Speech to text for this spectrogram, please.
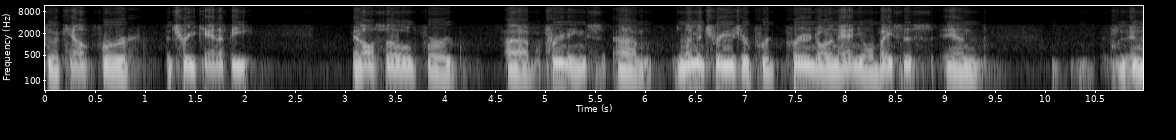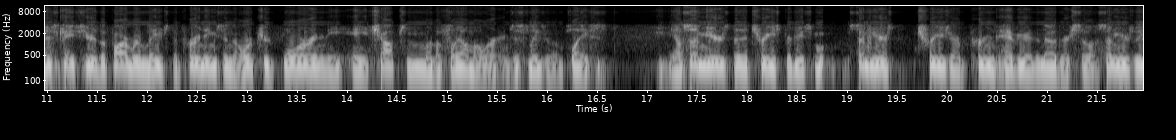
to account for the tree canopy and also for uh, prunings. Um, lemon trees are pr- pruned on an annual basis, and in this case here, the farmer leaves the prunings in the orchard floor, and he, he chops them with a flail mower and just leaves them in place. You know, some years the trees produce, some years trees are pruned heavier than others. So some years we,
